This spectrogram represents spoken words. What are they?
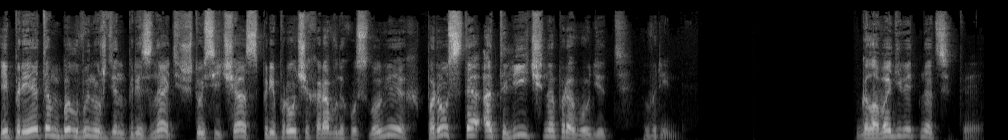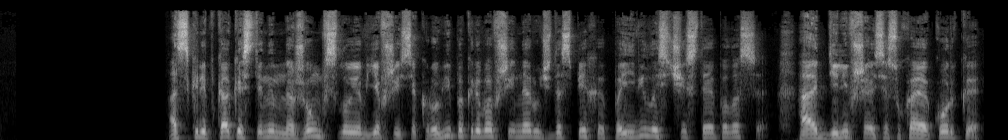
и при этом был вынужден признать, что сейчас, при прочих равных условиях, просто отлично проводит время. Глава 19 От скребка костяным ножом в слое въевшейся крови, покрывавшей наруч доспеха, появилась чистая полоса, а отделившаяся сухая корка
